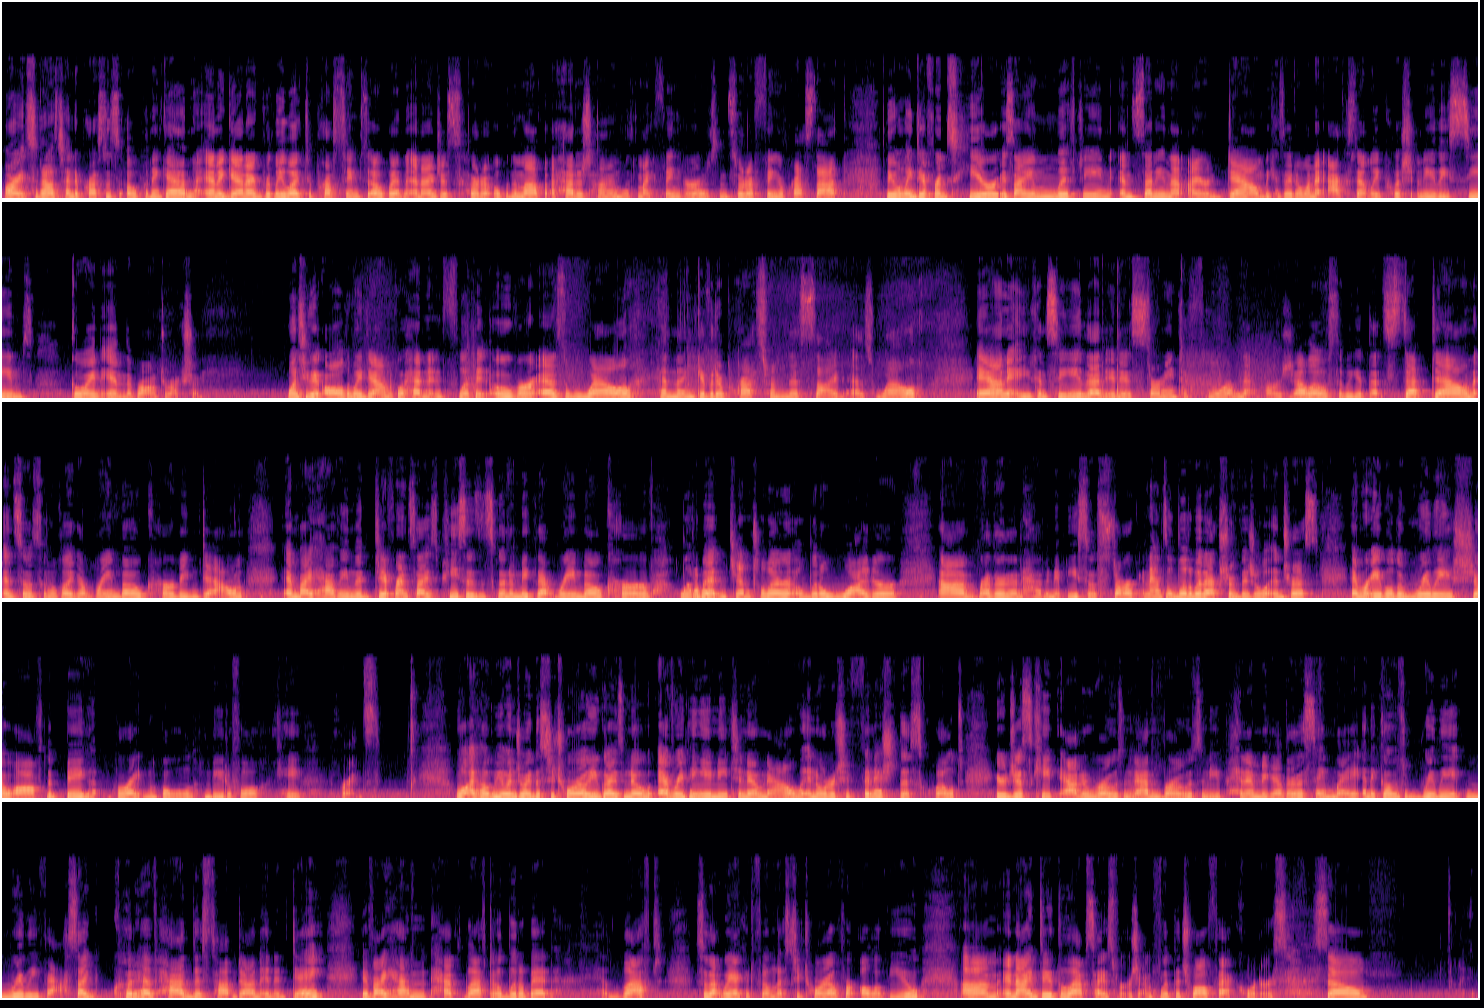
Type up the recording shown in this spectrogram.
All right, so now it's time to press this open again. And again, I really like to press seams open and I just sort of open them up ahead of time with my fingers and sort of finger press that. The only difference here is I am lifting and setting that iron down because I don't want to accidentally push any of these seams going in the wrong direction. Once you get all the way down, go ahead and flip it over as well and then give it a press from this side as well. And you can see that it is starting to form that bargello. So we get that step down and so it's gonna look like a rainbow curving down. And by having the different size pieces, it's gonna make that rainbow curve a little bit gentler, a little wider, um, rather than having it be so stark and adds a little bit extra visual interest. And we're able to really show off the big, bright and bold, beautiful Kaffe prints. Well, I hope you enjoyed this tutorial. You guys know everything you need to know now in order to finish this quilt. You just keep adding rows and adding rows and you pin them together the same way and it goes really, really fast. I could have had this top done in a day if I hadn't had left a little bit left so that way I could film this tutorial for all of you. Um, and I did the lap size version with the 12 fat quarters. So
